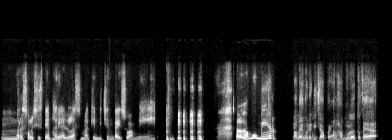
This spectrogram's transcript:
hmm, resolusi setiap hari adalah semakin dicintai suami. Kalau kamu Mir? Kalau yang udah dicapai, alhamdulillah tuh kayak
